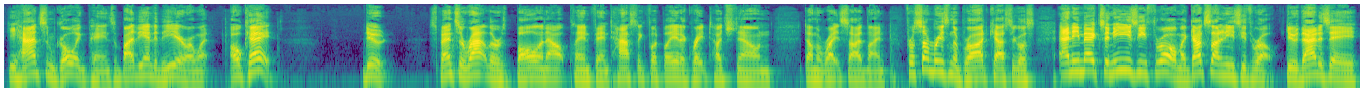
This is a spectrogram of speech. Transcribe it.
he had some growing pains. And by the end of the year, I went, okay, dude, Spencer Rattler is balling out, playing fantastic football. He had a great touchdown down the right sideline. For some reason, the broadcaster goes, and he makes an easy throw. I'm like, that's not an easy throw. Dude, that is a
